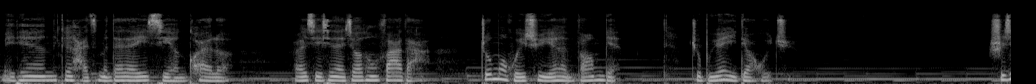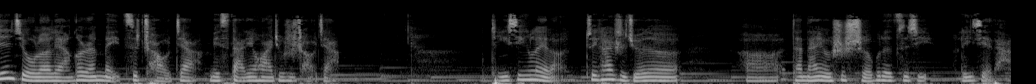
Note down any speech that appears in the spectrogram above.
每天跟孩子们待在一起很快乐，而且现在交通发达，周末回去也很方便，就不愿意调回去。时间久了，两个人每次吵架，每次打电话就是吵架。婷心累了，最开始觉得，啊，她男友是舍不得自己，理解她。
